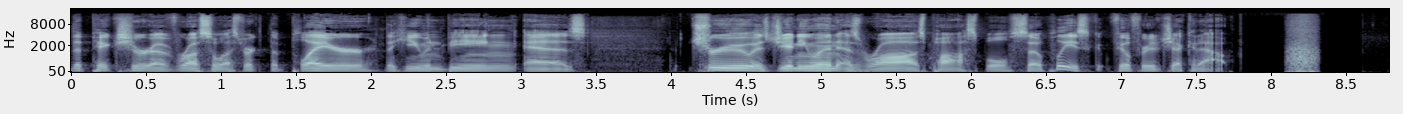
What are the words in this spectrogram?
the picture of Russell Westbrook, the player, the human being, as true, as genuine, as raw as possible. So please feel free to check it out.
